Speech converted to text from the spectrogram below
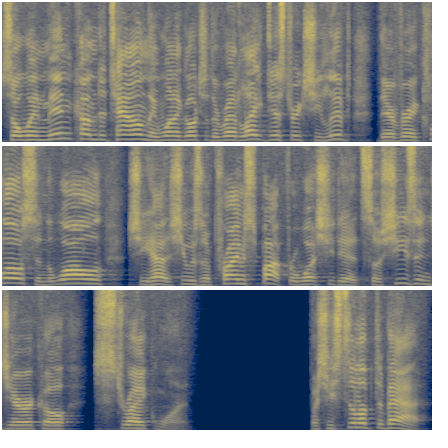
So when men come to town, they want to go to the red light district. She lived there very close in the wall. She had she was in a prime spot for what she did. So she's in Jericho, strike one. But she's still up to bat.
